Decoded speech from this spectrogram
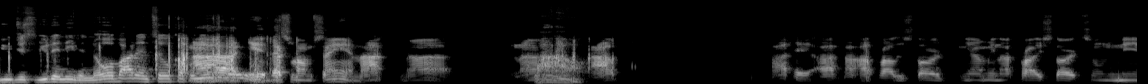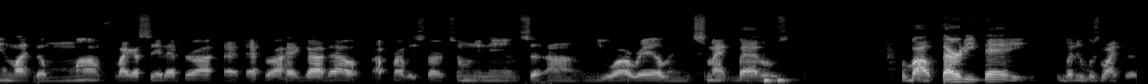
you just you didn't even know about it until a couple nah, years ago? Yeah, that's what I'm saying. Not nah, nah. Wow. Had I, I, I probably start you know I mean I probably started tuning in like a month like I said after I after I had got out I probably start tuning in to um, URL and smack battles for about 30 days but it was like a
